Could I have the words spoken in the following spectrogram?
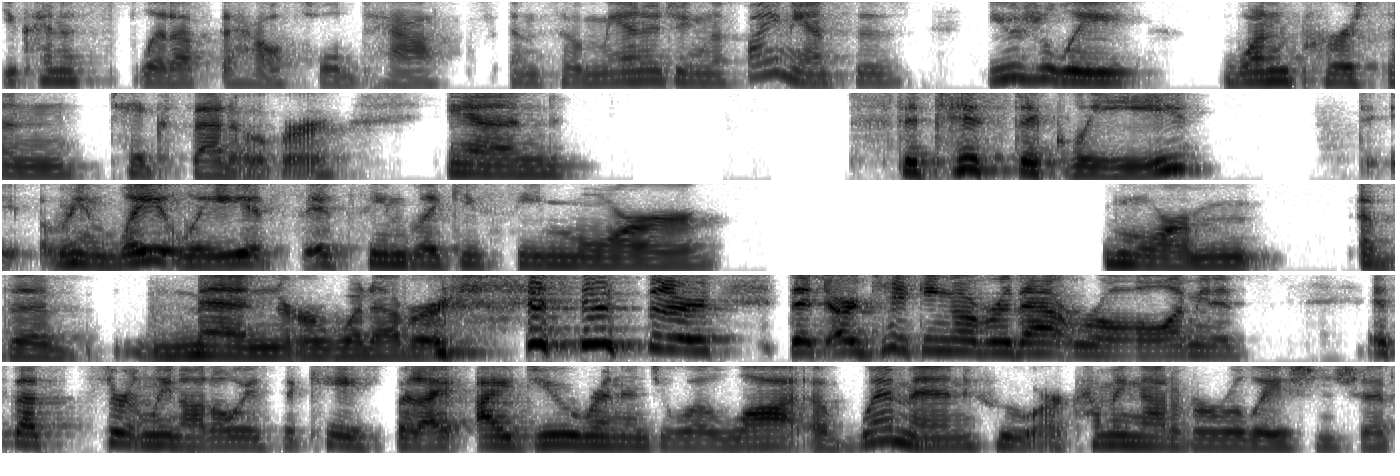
you kind of split up the household tasks and so managing the finances usually one person takes that over and statistically I mean, lately it's it seems like you see more more of the men or whatever that are that are taking over that role. I mean, it's it, that's certainly not always the case, but I, I do run into a lot of women who are coming out of a relationship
